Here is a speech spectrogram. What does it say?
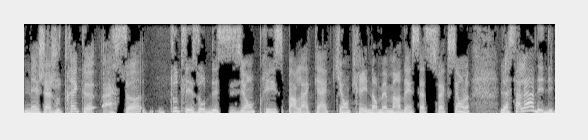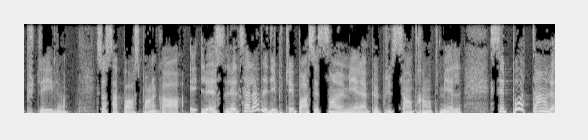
Mais j'ajouterais que à ça, toutes les autres décisions prises par la CAQ qui ont créé énormément d'insatisfaction. Le salaire des députés, là, ça, ça passe pas encore. Le, le, salaire des députés est passé de 101 000 à un peu plus de 130 000. C'est pas tant le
